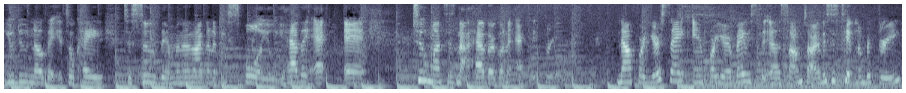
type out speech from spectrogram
you do know that it's okay to soothe them and they're not going to be spoiled. You have they act at two months is not how they're going to act at three now for your sake and for your baby's uh, so I'm sorry this is tip number three.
